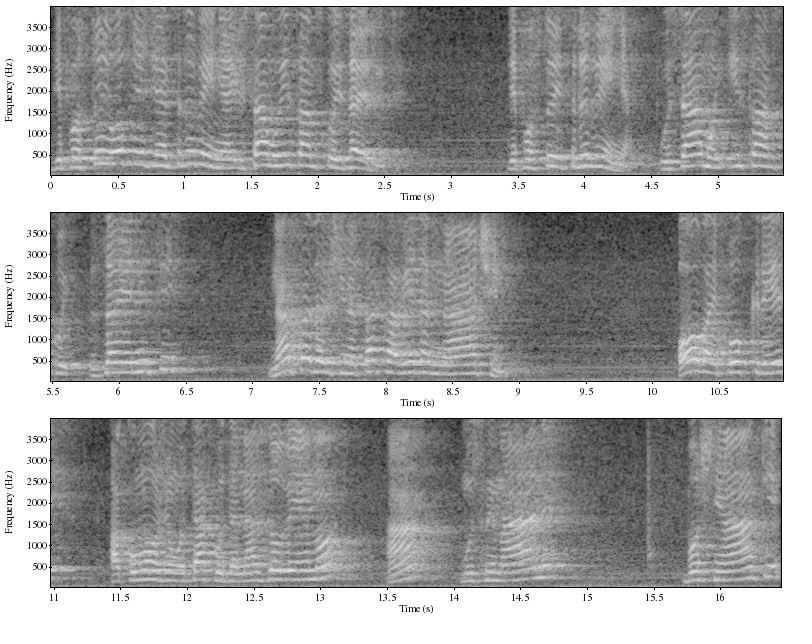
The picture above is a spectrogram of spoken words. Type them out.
gdje postoji određena trvenja i u samoj islamskoj zajednici, gdje postoji trvenja u samoj islamskoj zajednici, napadajući na takav jedan način ovaj pokret, ako možemo tako da nazovemo, a, muslimane, bošnjake,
